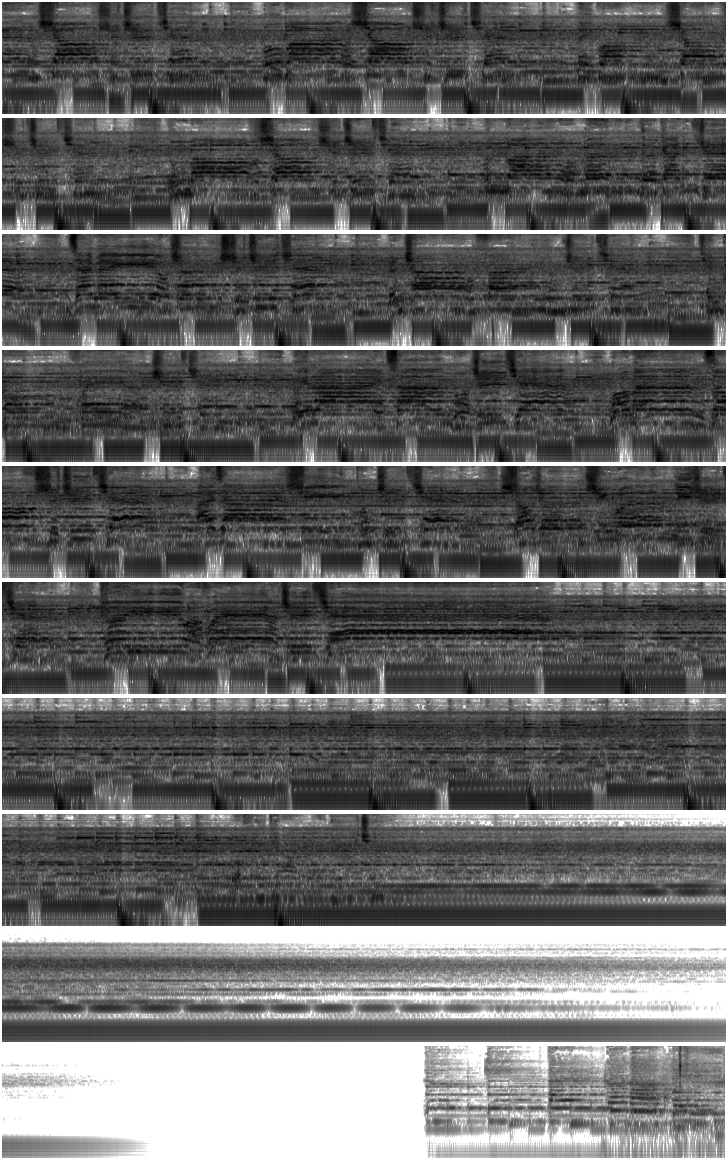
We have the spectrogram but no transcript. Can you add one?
消失之前，目光消失之前，泪光消失之前，拥抱消失之前。温暖我们的感觉，在没有城市之前，人潮翻涌之前，天空灰暗之前，未来残破之前，我们走失之前，爱在心痛之前。笑着亲吻你之前，可以挽回之前。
